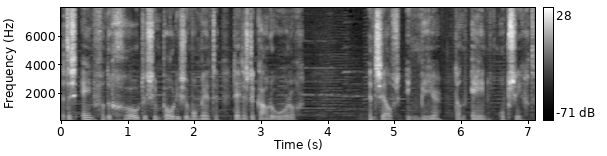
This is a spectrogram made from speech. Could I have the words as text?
Het is een van de grote symbolische momenten tijdens de Koude Oorlog. En zelfs in meer dan één opzicht.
